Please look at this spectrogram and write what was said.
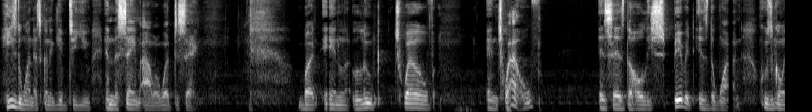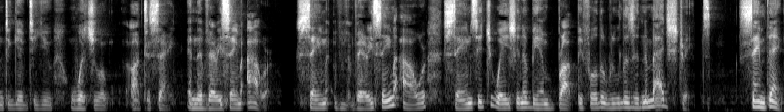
He's the one that's going to give to you in the same hour what to say. But in Luke 12 and 12, it says the Holy Spirit is the one who's going to give to you what you ought to say in the very same hour. Same, very same hour, same situation of being brought before the rulers and the magistrates. Same thing.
